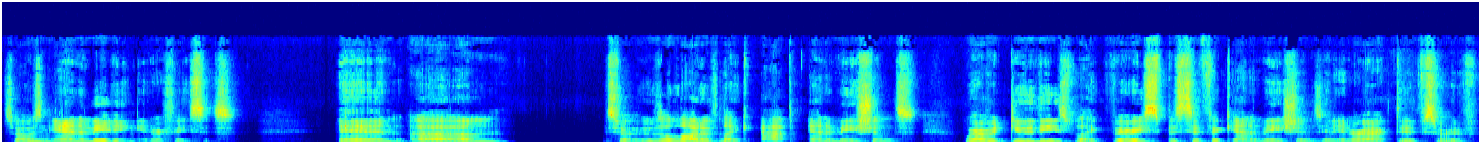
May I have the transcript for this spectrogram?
So I was mm. animating interfaces. And um, so it was a lot of like app animations where I would do these like very specific animations and interactive sort of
